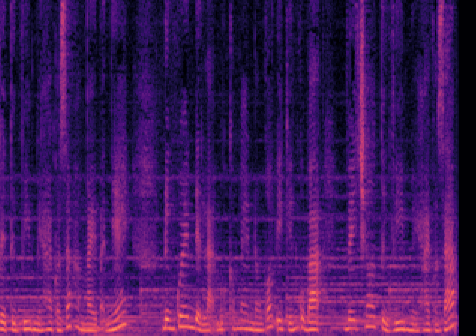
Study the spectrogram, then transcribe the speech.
về tử vi 12 con giáp hàng ngày bạn nhé. Đừng quên để lại một comment đóng góp ý kiến của bạn về cho tử vi 12 con giáp.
